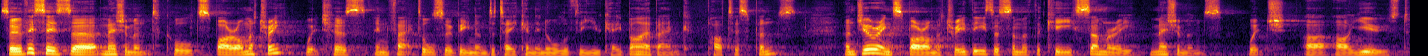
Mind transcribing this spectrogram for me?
So this is a measurement called spirometry, which has in fact also been undertaken in all of the UK Biobank participants. And during spirometry, these are some of the key summary measurements which are, are used.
